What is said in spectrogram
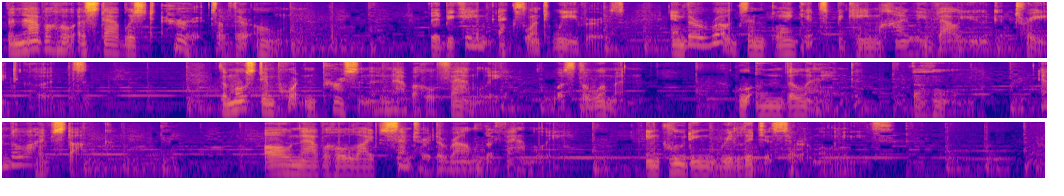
the Navajo established herds of their own. They became excellent weavers, and their rugs and blankets became highly valued trade goods. The most important person in the Navajo family was the woman, who owned the land, the home, and the livestock. All Navajo life centered around the family, including religious ceremonies.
